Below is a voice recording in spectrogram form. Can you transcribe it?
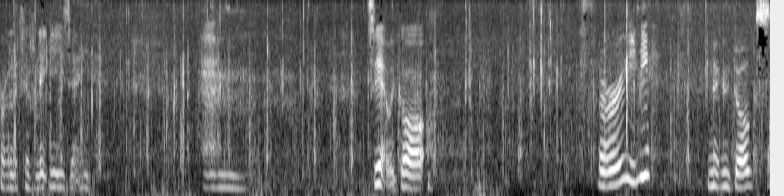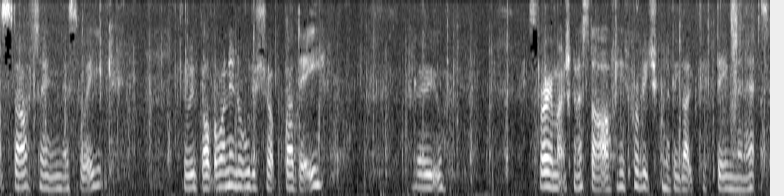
relatively easy. Um, so yeah, we got three new dogs starting this week. So we've got the one in Aldershot, Buddy, who is very much going to start off he's probably just going to be like 15 minutes.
